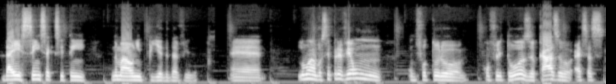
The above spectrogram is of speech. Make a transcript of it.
da essência que se tem numa Olimpíada da vida. É, Luan, você prevê um, um futuro conflituoso caso essas,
